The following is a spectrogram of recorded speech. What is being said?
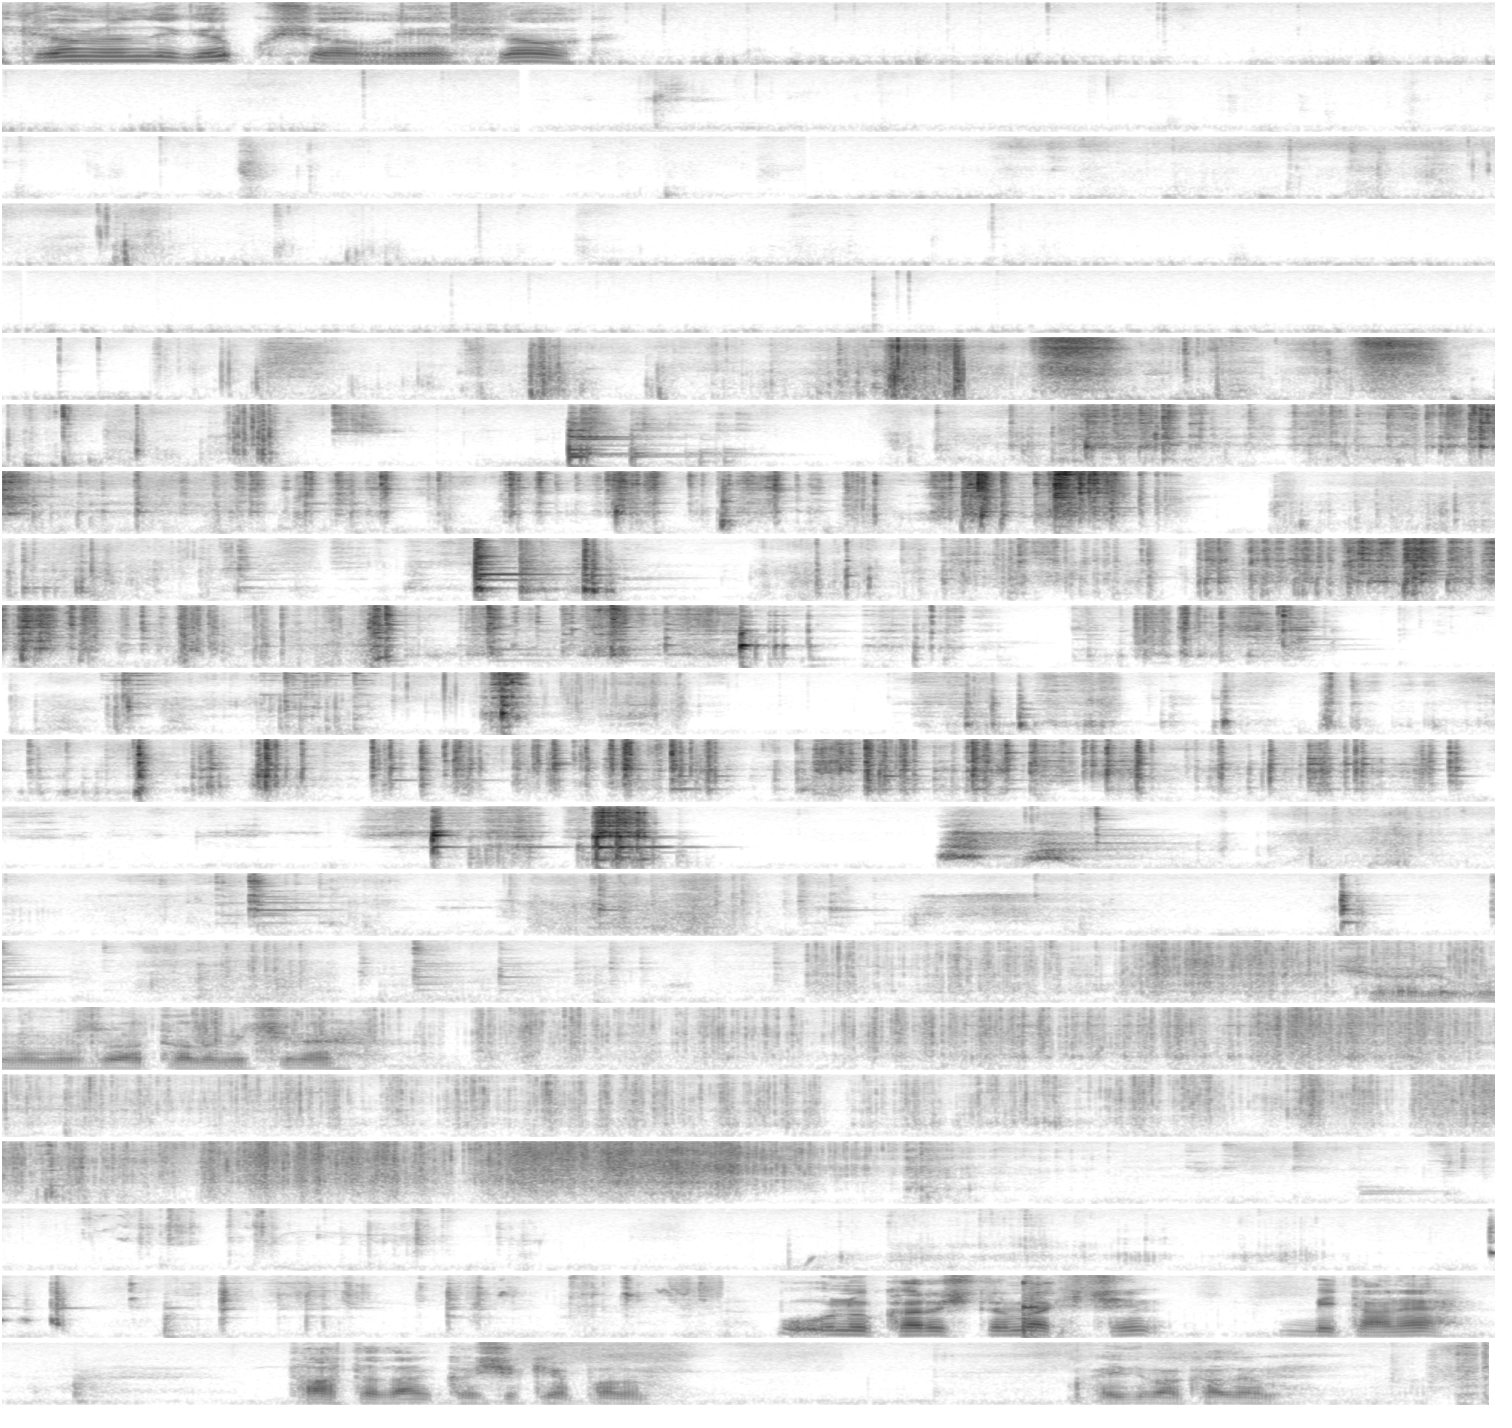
Ekranın önünde gökkuşağı oluyor ya. Şuna bak. Unumuzu atalım içine. Bu unu karıştırmak için bir tane tahtadan kaşık yapalım. Haydi bakalım.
